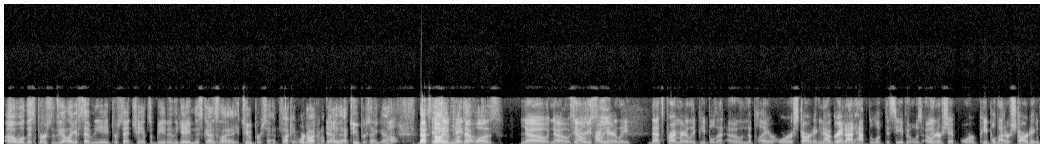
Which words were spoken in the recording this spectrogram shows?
oh, well, this person's got like a 78% chance of being in the game. This guy's like 2%. Fuck it. We're not going to Yeah. play that 2% guy. Well, That's not even okay, what that was. No, no, that was primarily that's primarily people that own the player or are starting. Now, granted, I'd have to look to see if it was ownership or people that are starting.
